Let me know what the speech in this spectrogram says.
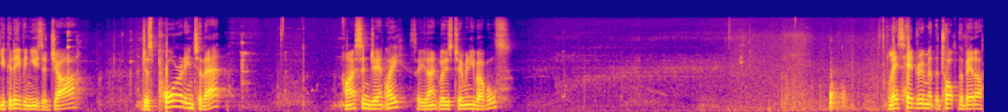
You could even use a jar. And just pour it into that nice and gently so you don't lose too many bubbles. Less headroom at the top the better.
